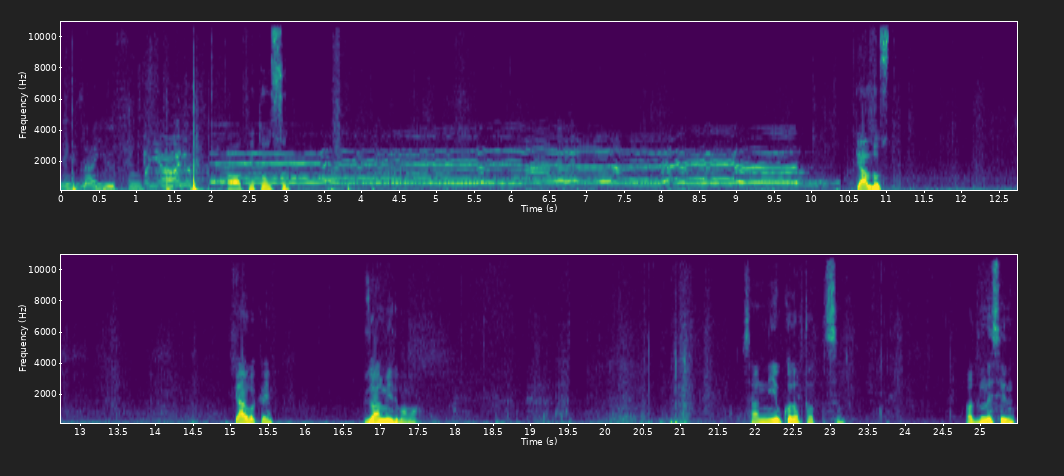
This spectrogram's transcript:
Ne güzel yiyorsun. Afiyet olsun. Gel dostum. Gel bakayım. Güzel miydim ama? Sen niye bu kadar tatlısın? Adın ne senin?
